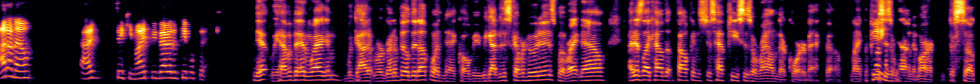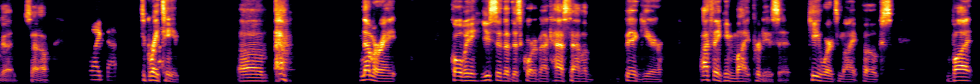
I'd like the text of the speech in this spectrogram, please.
I don't know. I think he might be better than people think. Yeah, we have a bandwagon. We got it. We're going to build it up one day, Colby. We got to discover who it is. But right now, I just like how the Falcons just have pieces around their quarterback, though. Like the pieces oh, yeah. around him are just so good. So, I like that. It's a great team. Um, number eight, Colby, you said that this quarterback has to have a big year. I think he might produce it. Keywords might, folks. But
